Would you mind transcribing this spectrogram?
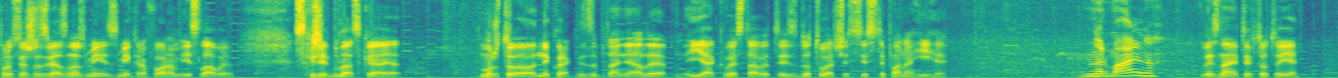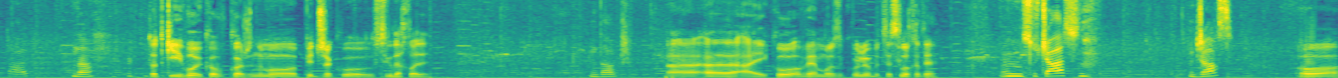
про все, що зв'язано з, мі- з мікрофоном і славою. Скажіть, будь ласка, може, то некоректне запитання, але як ви ставитесь до творчості Степана Гіги? Нормально. Ви знаєте, хто то є? Так. Да. То такий вуйко в кожному піджаку завжди ходить. Добре. А, а, а яку ви музику любите слухати? Сучасно. Джаз. О,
